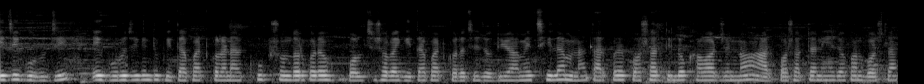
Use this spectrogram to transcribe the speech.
এই যে গুরুজি, এই গুরুজি কিন্তু গীতা পাঠ করলেন। আর খুব সুন্দর করে বলছে সবাই গীতা পাঠ করেছে। যদিও আমি ছিলাম না। তারপরে প্রসাদ দিল খাওয়ার জন্য। আর প্রসাদটা নিয়ে যখন বসলাম,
